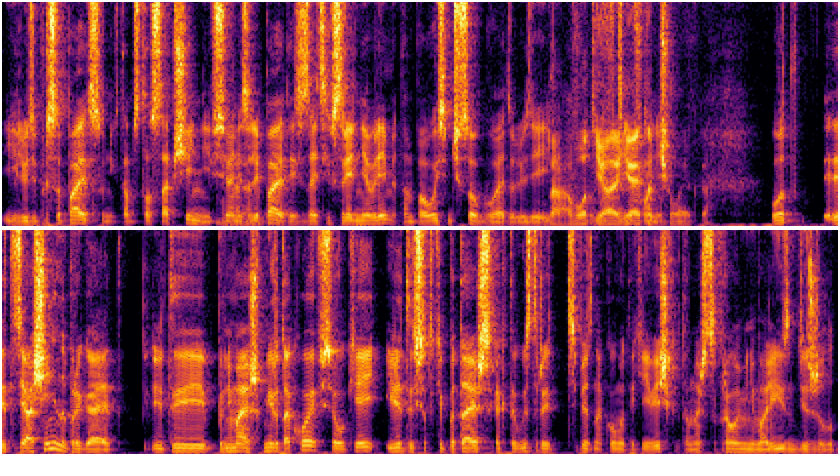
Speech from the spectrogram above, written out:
И люди просыпаются, у них там 100 сообщений, и все, они Да. залипают. Если зайти в среднее время, там по 8 часов бывает у людей. Да, вот я, я телефоне. этот человек, да. Вот это тебя вообще не напрягает? Или ты понимаешь, мир такой, все окей? Или ты все-таки пытаешься как-то выстроить тебе знакомые такие вещи, как там, знаешь, цифровой минимализм, digital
